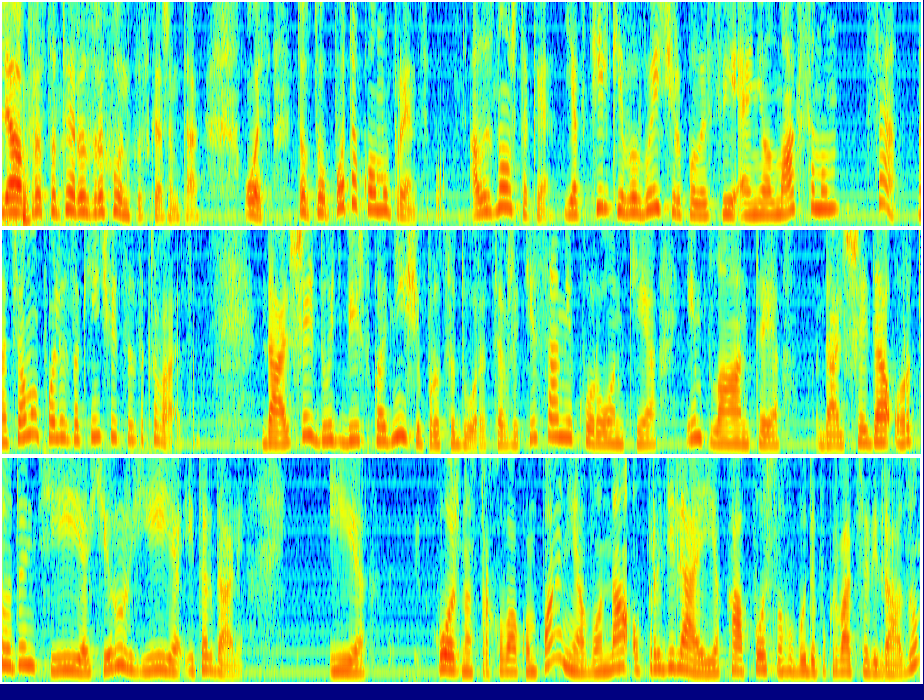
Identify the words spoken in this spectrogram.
для простоти розрахунку, скажімо так. Ось, тобто по такому принципу. Але знову ж таки, як тільки ви вичерпали свій annual maximum, все, на цьому полі закінчується, закривається. Далі йдуть більш складніші процедури. Це вже ті самі коронки, імпланти, Далі йде ортодонтія, хірургія і так далі. І кожна страхова компанія вона определяє, яка послуга буде покриватися відразу,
